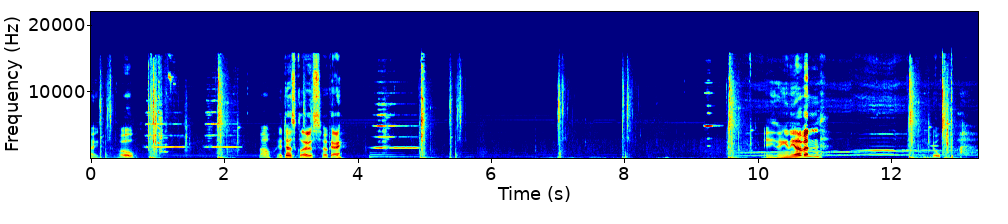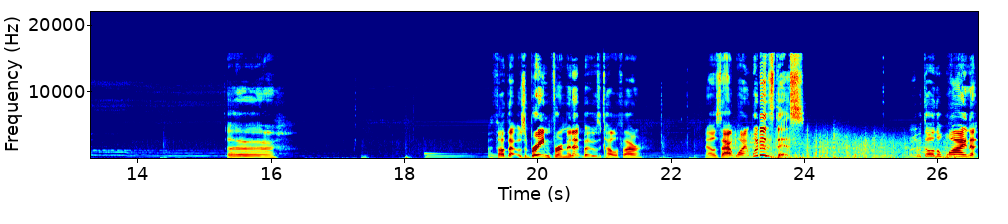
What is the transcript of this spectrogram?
I, oh. Oh, it does close, okay. Anything in the oven? Nope. Uh... I thought that was a brain for a minute, but it was a cauliflower. Now is that wine? What is this? What with all the wine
